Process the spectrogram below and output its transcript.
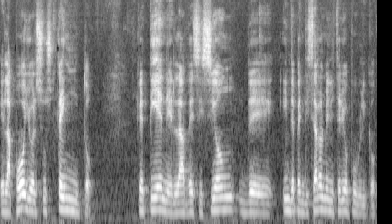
el apoyo, el sustento que tiene la decisión de independizar al Ministerio Público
